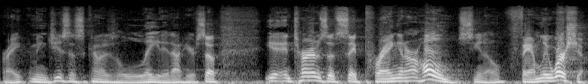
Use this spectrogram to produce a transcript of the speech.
right? I mean, Jesus kind of just laid it out here. So, in terms of, say, praying in our homes, you know, family worship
